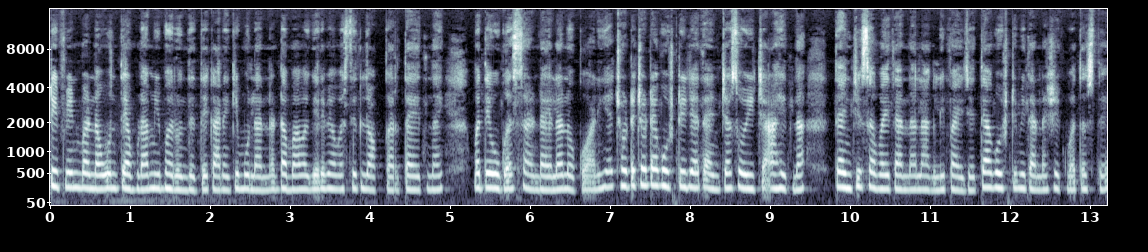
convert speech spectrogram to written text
टिफिन बनवून तेवढा मी भरून देते कारण की मुलांना डबा वगैरे व्यवस्थित लॉक करता येत नाही. मग ते उगाच सांडायला नको. आणि या छोट्या छोट्या गोष्टी ज्या त्यांच्या सोयीच्या आहेत ना त्यांची सवय त्यांना लागली पाहिजे. त्या गोष्टी मी त्यांना शिकवत असते.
